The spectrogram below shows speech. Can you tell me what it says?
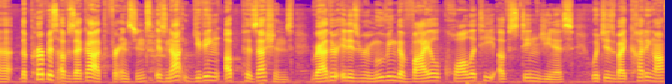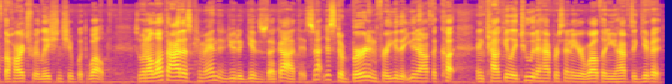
Uh, the purpose of zakat, for instance, is not giving up possessions. Rather, it is removing the vile quality of stinginess, which is by cutting off the heart's relationship with wealth. So when Allah Ta'ala has commanded you to give zakat, it's not just a burden for you that you now have to cut and calculate 2.5% of your wealth and you have to give it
